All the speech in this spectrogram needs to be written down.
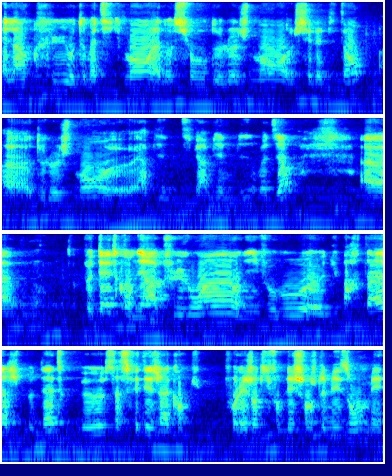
elle inclut automatiquement la notion de logement chez l'habitant, euh, de logement euh, Airbnb, Airbnb, on va dire. Euh, peut-être qu'on ira plus loin au niveau du partage, peut-être que ça se fait déjà pour les gens qui font de l'échange de maison, mais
